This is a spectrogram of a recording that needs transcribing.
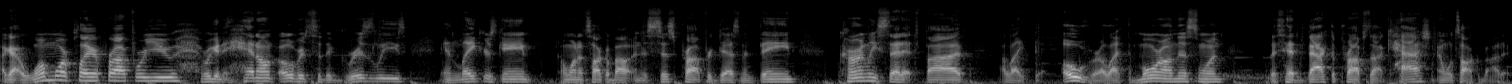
I got one more player prop for you. We're going to head on over to the Grizzlies and Lakers game. I want to talk about an assist prop for Desmond Bane, Currently set at five. I like the over. I like the more on this one. Let's head back to props.cash and we'll talk about it.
